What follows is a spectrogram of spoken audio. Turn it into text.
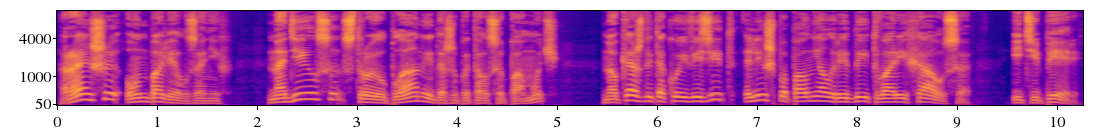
Раньше он болел за них, надеялся, строил планы и даже пытался помочь, но каждый такой визит лишь пополнял ряды тварей хаоса, и теперь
